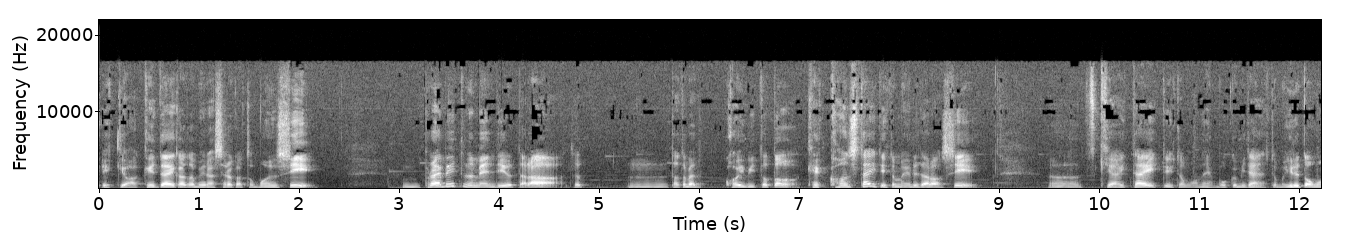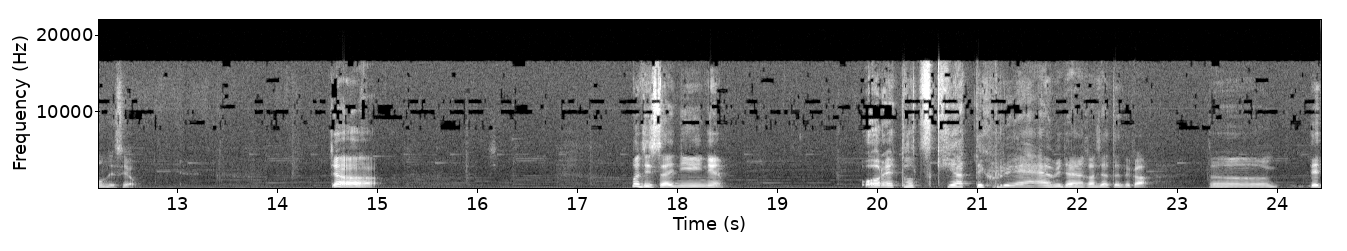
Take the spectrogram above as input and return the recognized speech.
益を上げたい方もいらっしゃるかと思うし、うん、プライベートの面で言ったら、じゃうん、例えば恋人と結婚したいっていう人もいるだろうし、うん、付き合いたいっていう人もね、僕みたいな人もいると思うんですよ。じゃあ、まあ実際にね、俺と付き合ってくれみたいな感じだったりとか、うん、で、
